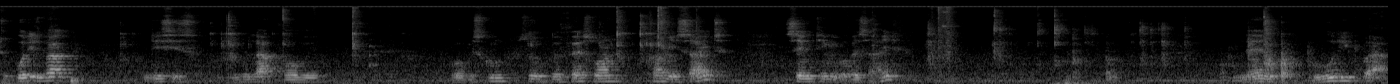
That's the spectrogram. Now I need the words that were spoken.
To put it back, this is the lock for the, for the screw. So the first one come inside, same thing other side. Then put it back.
